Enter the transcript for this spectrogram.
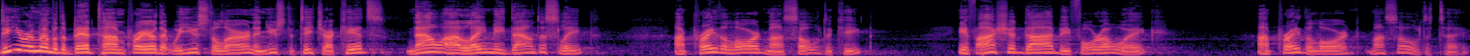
Do you remember the bedtime prayer that we used to learn and used to teach our kids? Now I lay me down to sleep. I pray the Lord my soul to keep. If I should die before I wake, I pray the Lord my soul to take.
